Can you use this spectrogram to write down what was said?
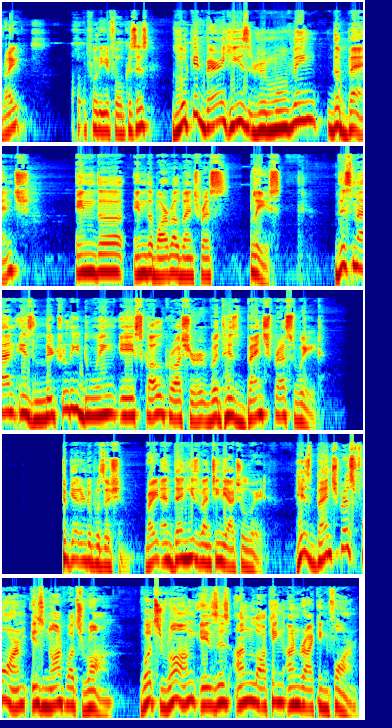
Right? Hopefully it focuses. Look at where he's removing the bench in the in the barbell bench press place. This man is literally doing a skull crusher with his bench press weight to get into position, right? And then he's benching the actual weight. His bench press form is not what's wrong. What's wrong is his unlocking, unracking form.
